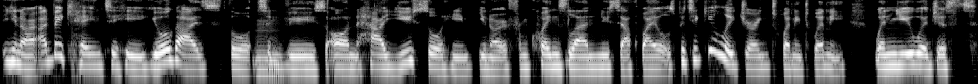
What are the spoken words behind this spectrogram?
You know, I'd be keen to hear your guys' thoughts mm. and views on how you saw him, you know, from Queensland, New South Wales, particularly during 2020 when you were just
